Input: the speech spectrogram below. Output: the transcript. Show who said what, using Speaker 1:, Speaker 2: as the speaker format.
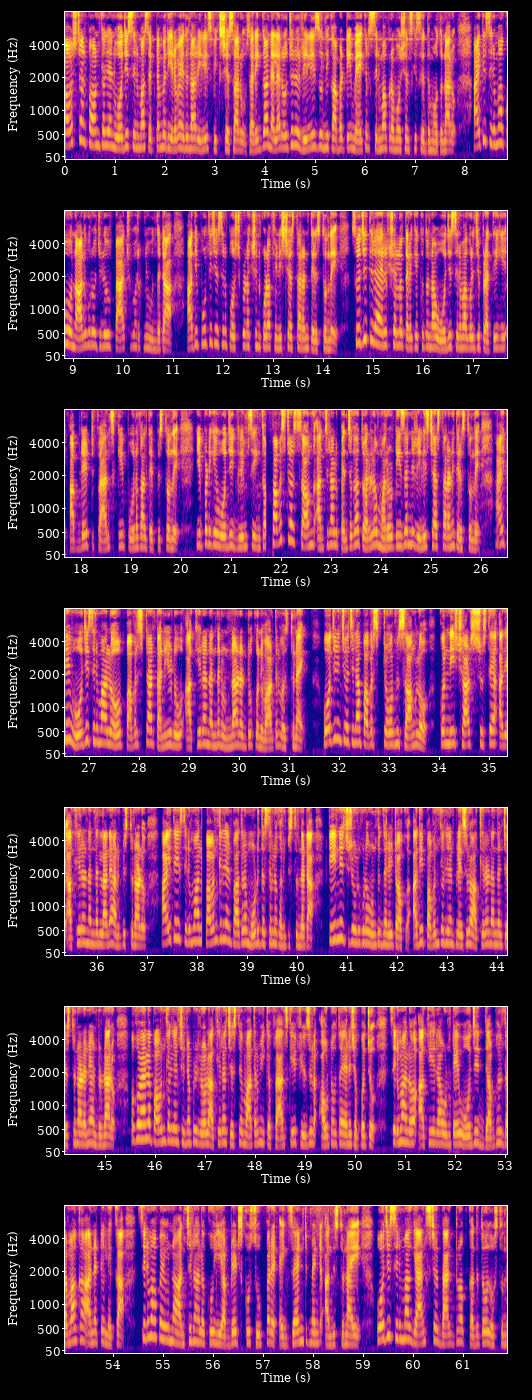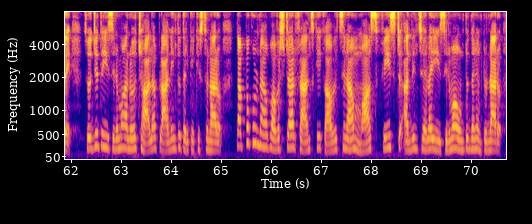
Speaker 1: Power star Pawan Kalyan OG cinema September ఇరవై ఐదున release fix చేశారు. సరిగ్గా నెల రోజులు రిలీజ్ ఉంది కాబట్టి మేకర్స్ సినిమా ప్రమోషన్స్కి సిద్ధమవుతున్నారు. అయితే సినిమాకు నాలుగు రోజులు ప్యాచ్ వర్క్ని ఉందట. అది పూర్తి చేసిన పోస్ట్ ప్రొడక్షన్ కూడా ఫినిష్ చేస్తారని తెలుస్తుంది. సుజిత్ డైరెక్షన్లో తెరకెక్కుతున్న ఓజీ సినిమా గురించి ప్రతి అప్డేట్ ఫ్యాన్స్కి పూనకాలు తెప్పిస్తుంది. ఇప్పటికే ఓజీ గ్లిమ్స్ ఇంకా పవర్ స్టార్ సాంగ్ అంచనాలు పెంచగా త్వరలో మరో టీజర్ని రిలీజ్ చేస్తారని తెలుస్తుంది. అయితే ఓజీ సినిమాలో పవర్ స్టార్ తనయుడు అఖీరానందన్ ఉన్న ఉన్నాడంటూ కొన్ని వార్తలు వస్తున్నాయి. ఓజు నుంచి వచ్చిన పవర్ స్టోర్మ్ సాంగ్లో కొన్ని షార్ట్స్ చూస్తే అది అఖీరానందన్ లానే అనిపిస్తున్నాడు. అయితే ఈ సినిమాలో పవన్ కళ్యాణ్ పాత్ర మూడు దశల్లో కనిపిస్తుందట. టీనేజ్ రోల్ కూడా ఉంటుందని టాక్. అది పవన్ కళ్యాణ్ ప్లేస్లో అఖీరానందన్ చేస్తున్నాడని అంటున్నారు. ఒకవేళ పవన్ కళ్యాణ్ చిన్నప్పటి రోల్ అఖీరా చేస్తే మాత్రం ఇక ఫ్యాన్స్కి ఫ్యూజులు అవుట్ అవుతాయని చెప్పొచ్చు. సినిమాలో అఖీరా ఉంటే ఓజీ డబుల్ ధమాకా అన్నట్టే లెక్క. సినిమాపై ఉన్న అంచనాలకు ఈ అప్డేట్స్కు సూపర్ ఎగ్జైట్మెంట్ అందిస్తున్నాయి. ఓజీ సినిమా గ్యాంగ్స్టర్ బ్యాక్డ్రాప్ కథతో వస్తుంది. సుజిత్ ఈ సినిమాను చాలా ప్లానింగ్తో తెరకెక్కిస్తున్నారు. తప్పకుండా పవర్ స్టార్ ఫ్యాన్స్కి కావలసిన మాస్ ఫీస్ట్ అందించేలా ఈ సినిమా ఉంటుందని అంటున్నారు.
